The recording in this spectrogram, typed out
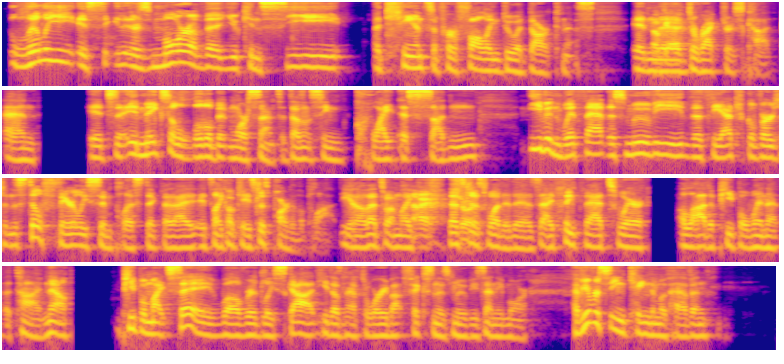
Lily is there's more of the you can see a chance of her falling to a darkness in the director's cut and it's it makes a little bit more sense. It doesn't seem quite as sudden. Even with that, this movie, the theatrical version is still fairly simplistic. That I, it's like, okay, it's just part of the plot. You know, that's what I'm like. Right, that's sure. just what it is. I think that's where a lot of people win at the time. Now, people might say, well, Ridley Scott, he doesn't have to worry about fixing his movies anymore. Have you ever seen Kingdom of Heaven?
